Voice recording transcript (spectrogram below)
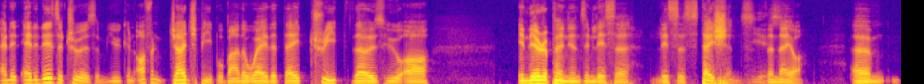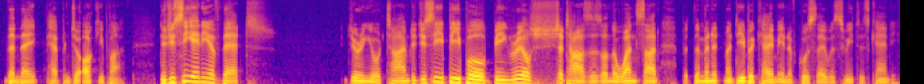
and, it, and it is a truism, you can often judge people by the way that they treat those who are, in their opinions, in lesser, lesser stations Yes. than they are, um, than they happen to occupy. Did you see any of that during your time? Did you see people being real shithouses on the one side, but the minute Madiba came in, of course, they were sweet as candy?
